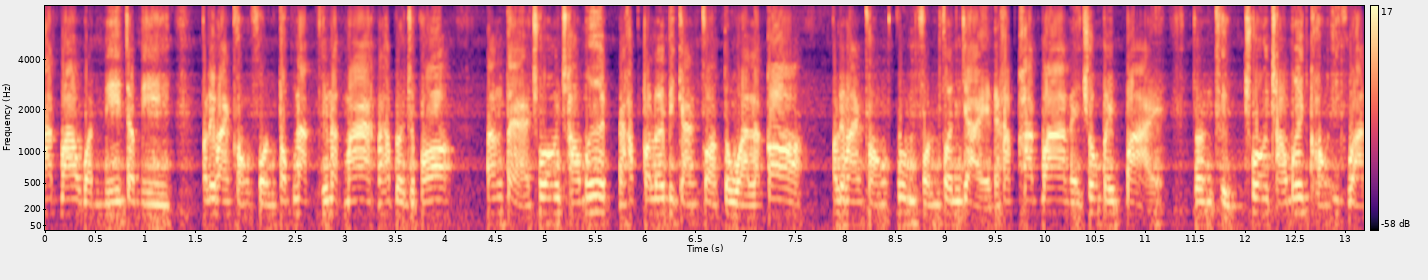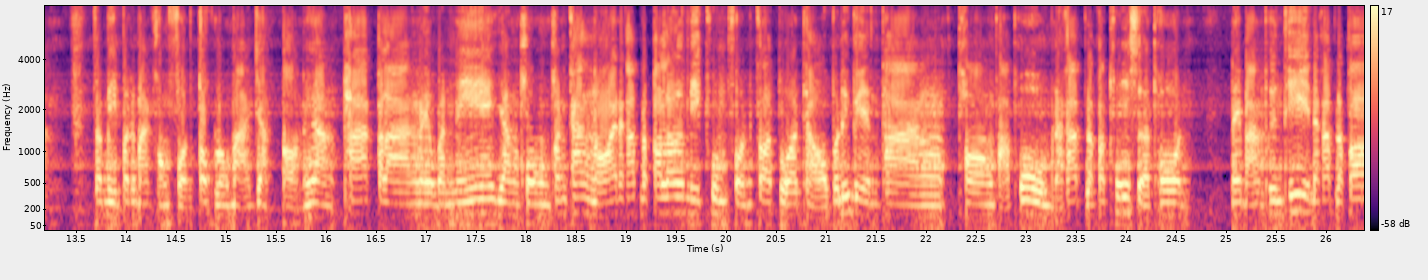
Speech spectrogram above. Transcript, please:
คาดว่าวันนี้จะมีปริมาณของฝนตกหนักถึงหนักมากนะครับ โดยเฉพาะตั้งแต่ช่วงเช้ามืดนะครับ ก็เริ่มมีการก่อตัว แล้วก็ปริมาณของกลุ่มฝนส่วนใหญ่นะครับ คาดว่าในช่วงบ่ายจนถึงช่วงเช้ามืดของอีกวัน จะมีปริมาณของฝนตกลงมาอย่างต่อเนื่องภาคกลางในวันนี้ยังคงค่อนข้างน้อยนะครับ แล้วก็เริ่มมีกลุ่มฝนก่อตัวแถวบริเวณทางทองผาภูมินะครับ แล้วก็ทุ่งเสือโทนในบางพื้นที่นะครับ แล้วก็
